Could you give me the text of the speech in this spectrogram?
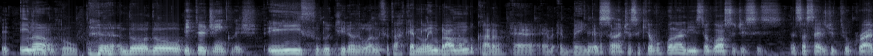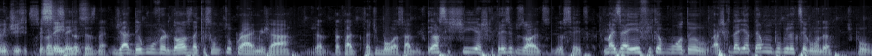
Ele, ele Não. voltou. do, do. Peter Dinklage. Isso. Do Tyrion Lannister. Você tava querendo lembrar o nome do cara. É, é, é bem interessante. Esse aqui eu vou pôr na lista. Eu gosto desses, dessa série de true crime de Você gosta de seitas. seitas, né? Já deu um overdose da questão do true crime já. Já tá, tá, tá de boa, sabe? Eu assisti, acho que três episódios do Seito. Mas aí fica um outro. Acho que daria até um pupila de segunda. Tipo,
